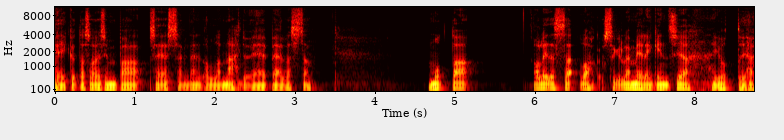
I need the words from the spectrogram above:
heikkotasoisimpaa CS, mitä nyt ollaan nähty EPLssä. Mutta oli tässä lohkossa kyllä mielenkiintoisia juttuja,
